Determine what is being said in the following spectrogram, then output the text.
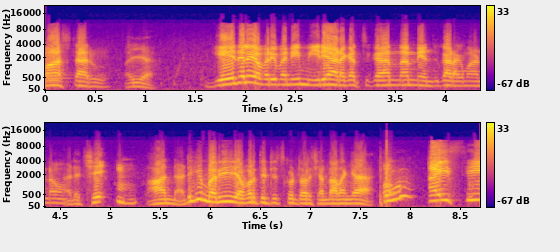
మాస్టారు. అయ్యా. గేదెలు ఎవరివని మీరే అడగచ్చుగా నన్ను ఎందుకు అడగమండం అడచి ఆ అడిగి మరీ ఎవరు తిట్టించుకుంటారు చండాలంగా? I see.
